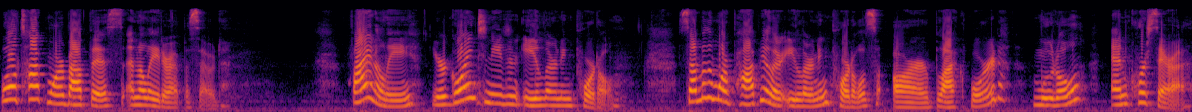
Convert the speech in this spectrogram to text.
We'll talk more about this in a later episode. Finally, you're going to need an e-learning portal. Some of the more popular e-learning portals are Blackboard, Moodle, and Coursera.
